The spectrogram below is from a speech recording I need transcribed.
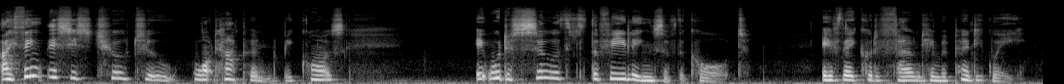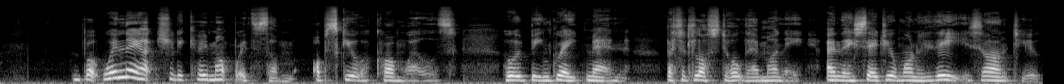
I think this is true to what happened because it would have soothed the feelings of the court if they could have found him a pedigree. But when they actually came up with some obscure Cromwells who had been great men but had lost all their money, and they said, You're one of these, aren't you?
